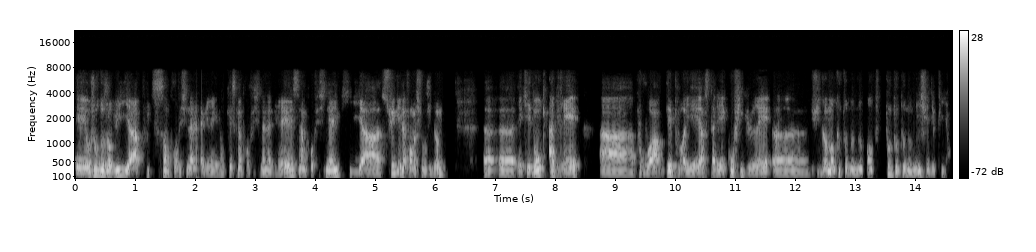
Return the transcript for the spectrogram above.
et au jour d'aujourd'hui, il y a plus de 100 professionnels agréés. Donc, qu'est-ce qu'un professionnel agréé? C'est un professionnel qui a suivi la formation JDOM et qui est donc agréé à pouvoir déployer, installer, configurer euh, du JDOM en toute, autonomie, chez des clients.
